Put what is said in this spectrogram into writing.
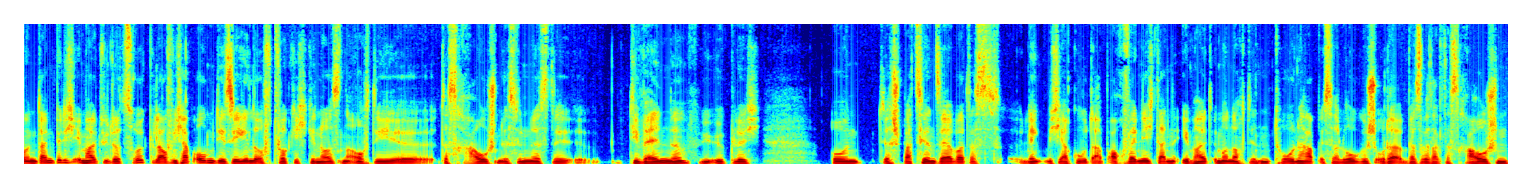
und dann bin ich eben halt wieder zurückgelaufen. Ich habe oben die Seeluft wirklich genossen, auch die, äh, das Rauschen des Windes, die, die Wellen, ne, wie üblich. Und das Spazieren selber, das lenkt mich ja gut ab. Auch wenn ich dann eben halt immer noch den Ton habe, ist ja logisch, oder besser gesagt das Rauschen.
